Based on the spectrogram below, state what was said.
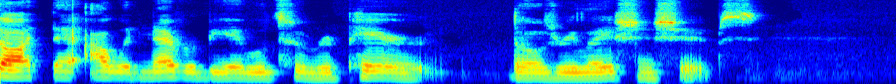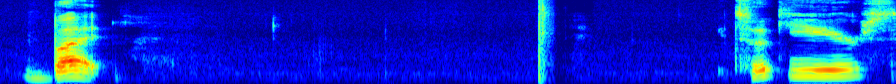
thought that I would never be able to repair those relationships. But it took years.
